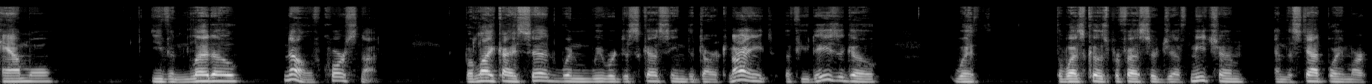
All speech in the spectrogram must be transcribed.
Hamill, even Leto? No, of course not. But like I said when we were discussing The Dark Knight a few days ago with the West Coast professor Jeff Meacham and the stat boy Mark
